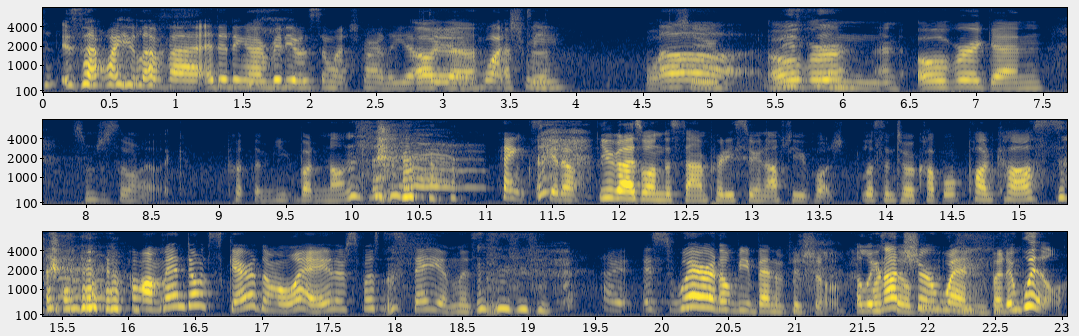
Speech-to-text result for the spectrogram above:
is that why you love uh, editing our videos so much marlie you have Oh, to yeah, watch me Watch Ah, you over listen. and over again. So I'm just want to like put the mute button on. thanks kiddo you guys will understand pretty soon after you've watched, listened to a couple of podcasts. oh man don't scare them away they're supposed to stay and listen I, I swear it'll be beneficial At we're least not sure be- when but it will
